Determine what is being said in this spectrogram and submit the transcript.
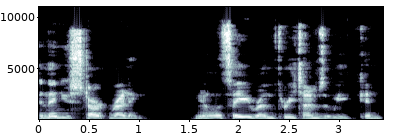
and then you start running. You know, let's say you run three times a week, and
